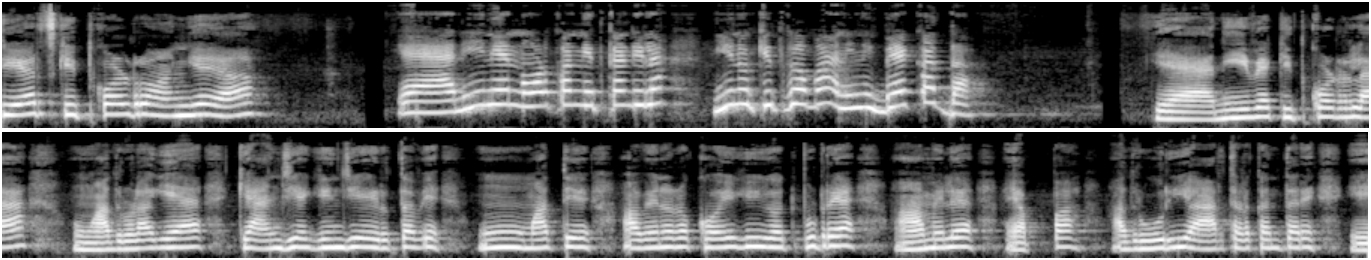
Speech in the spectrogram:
ಸೇರ್ಸ್ ಕಿತ್ಕೊಳ್ರು ಹಂಗೆಯಾ? ನೀನೇನ್ ನೋಡ್ಕೊಂಡು ನಿಂತ್ಕೊಂಡಿಲ್ಲ? ನೀನು ಕಿತ್ಕೋ ಬಾ ನಿನಗೆ ಬೇಕಾದ್ದ? ಏ, ನೀವೇ ಕಿತ್ಕೊಡ್ರಲ್ಲ? ಅದ್ರೊಳಗೆ ಕ್ಯಾಂಜಿಯ ಗಿಂಜಿ ಇರ್ತವೆ. ಹ್ಞೂ, ಮತ್ತೆ ಅವೇನಾರ ಕೊಯ್ಗೆ ಹತ್ಬಿಟ್ರೆ ಆಮೇಲೆ ಯಪ್ಪ, ಅದ್ರ ಊರಿ ಯಾರು ತಡ್ಕಂತಾರೆ? ಏ,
